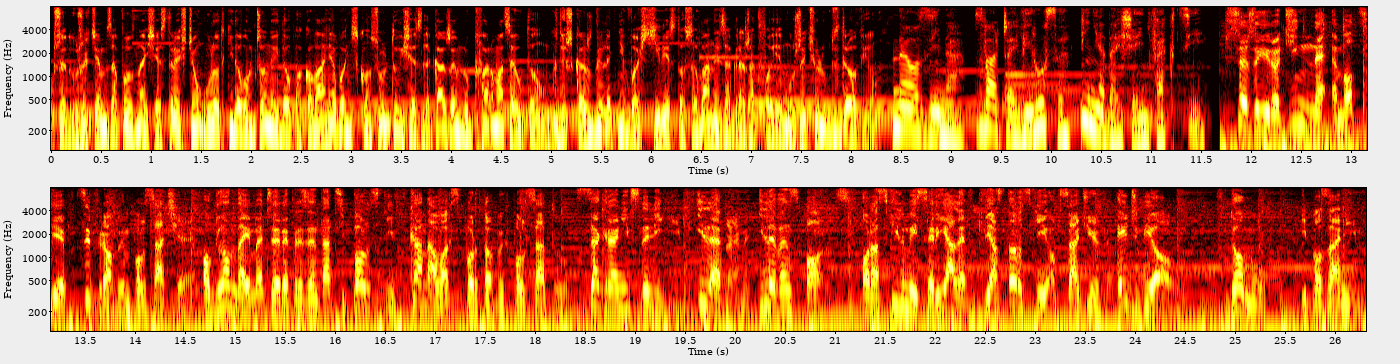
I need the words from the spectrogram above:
Przed użyciem zapoznaj się z treścią ulotki dołączonej do opakowania bądź skonsultuj się z lekarzem lub farmaceutą, gdyż każdy lek niewłaściwie stosowany zagraża Twojemu życiu lub zdrowiu. Neozina. Zwalczaj wirusy i nie daj się infekcji. Przeżyj rodzinne emocje w cyfrowym Polsacie. Oglądaj mecze reprezentacji Polski w kanałach sportowych Polsatu. Zagraniczne ligi w Eleven, Eleven Sports oraz filmy i seriale w gwiazdorskiej obsadzie w HBO. W domu i poza nim.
